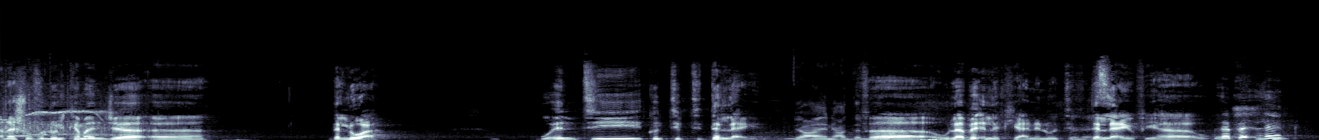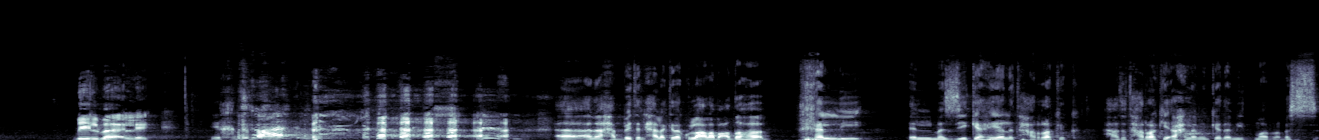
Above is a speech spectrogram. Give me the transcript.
أنا أشوف إنه الكمانجة آه، دلوعة. وانت كنت بتدلعي. يا عيني على ف الدلوع. ولابق لك يعني إنه أنت تدلعي فيها. لبق لك؟ بيلبق لك. يخرب عقلك. آه، أنا حبيت الحالة كده كلها على بعضها. خلي المزيكا هي اللي تحركك. هتتحركي أحلى من كده 100 مرة. بس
